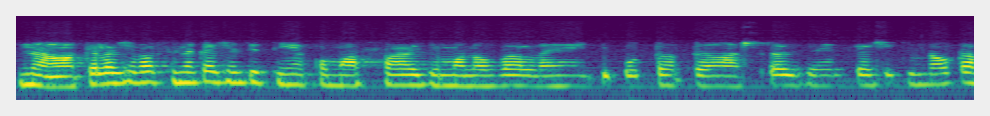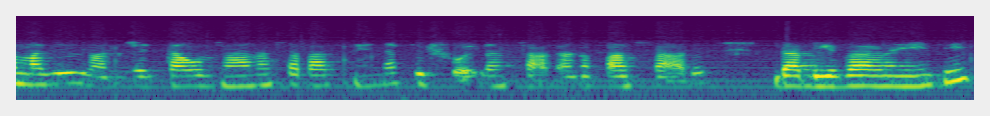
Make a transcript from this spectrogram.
Não, aquelas vacinas que a gente tinha, como a Pfizer, Monovalente, Butantan, AstraZeneca, a gente não está mais usando. A gente está usando essa vacina que foi lançada ano passado, da Bivalente,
